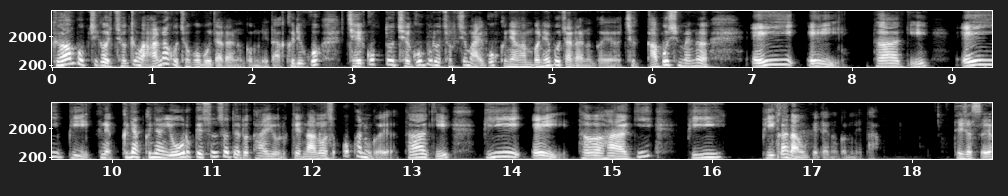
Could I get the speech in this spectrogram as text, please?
교환 법칙을 적용 안 하고 적어보자라는 겁니다. 그리고 제곱도 제곱으로 적지 말고 그냥 한번 해보자라는 거예요. 즉 가보시면은 AA 더하기 AB 그냥 그냥 그냥 요렇게 순서대로 다 요렇게 나눠서 곱하는 거예요. 더하기 BA 더하기 B B가 나오게 되는 겁니다. 되셨어요?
